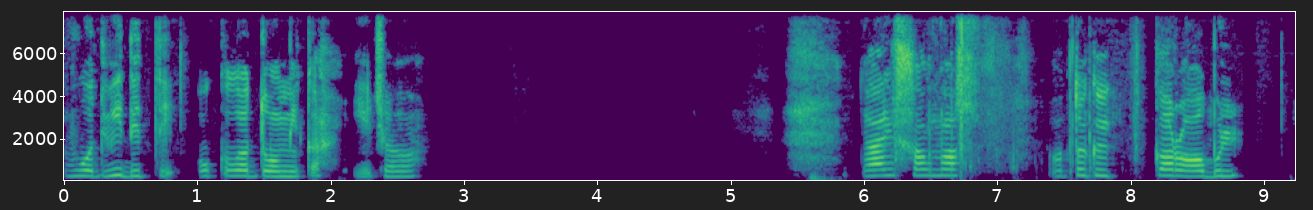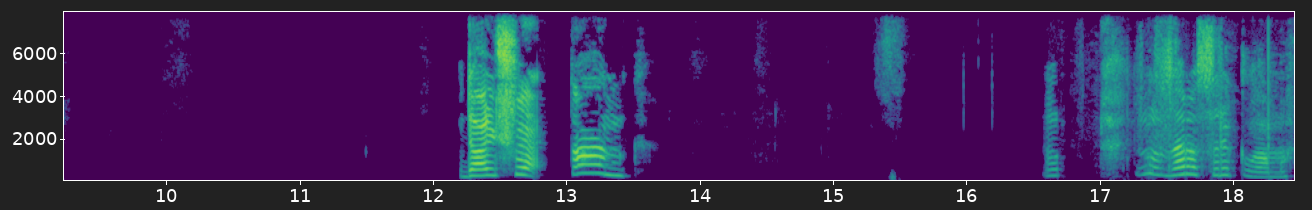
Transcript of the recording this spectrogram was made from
Вот, видите, около домика этого. Дальше у нас вот такой корабль. Дальше танк. Ну, ну зараз реклама.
